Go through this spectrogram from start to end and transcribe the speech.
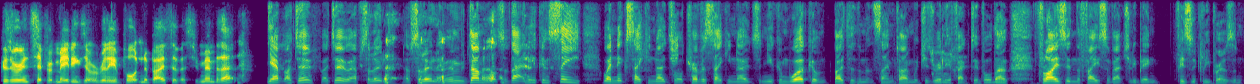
because we were in separate meetings that were really important to both of us. You Remember that? Yep, I do. I do. Absolutely. Absolutely. Mean, we've done lots of that. And you can see when Nick's taking notes or Trevor's taking notes, and you can work on both of them at the same time, which is really effective, although flies in the face of actually being physically present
